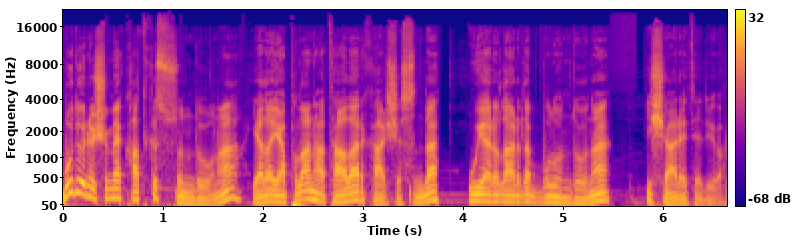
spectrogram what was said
bu dönüşüme katkı sunduğuna ya da yapılan hatalar karşısında uyarılarda bulunduğuna işaret ediyor.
